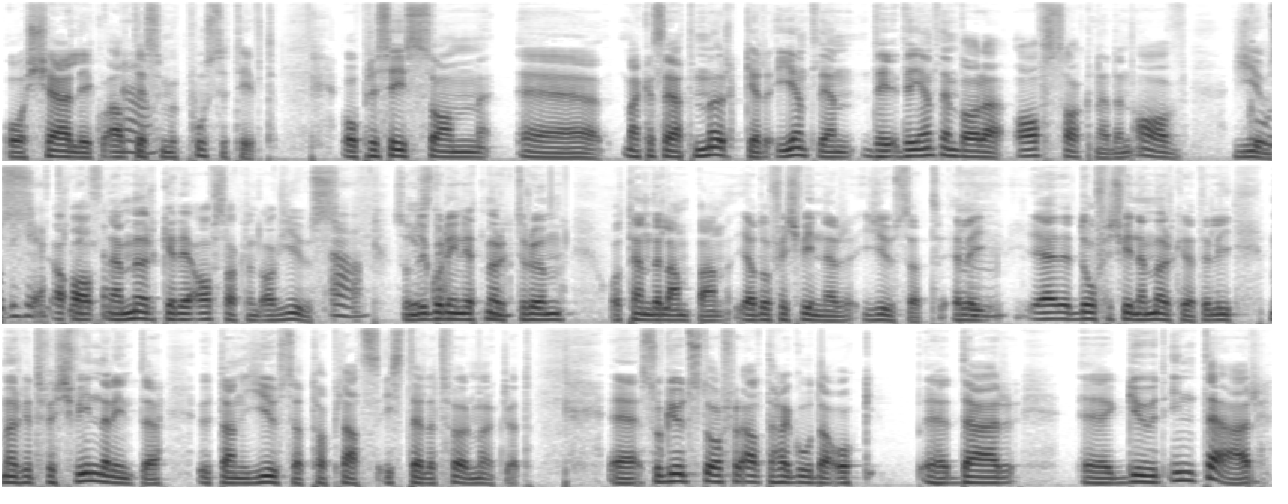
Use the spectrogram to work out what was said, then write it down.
och kärlek och allt ja. det som är positivt. Och precis som eh, man kan säga att mörker egentligen, det, det är egentligen bara avsaknaden av ljus. Godhet, av, liksom. nej, mörker är avsaknad av ljus. Ja, så om du går in i ett mörkt rum och tänder lampan, ja då försvinner ljuset. Eller mm. då försvinner mörkret. Eller mörkret försvinner inte, utan ljuset tar plats istället för mörkret. Eh, så Gud står för allt det här goda och eh, där eh, Gud inte är,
